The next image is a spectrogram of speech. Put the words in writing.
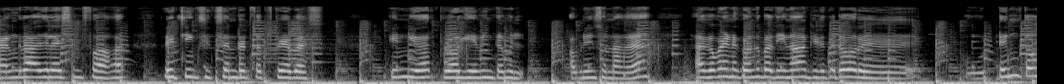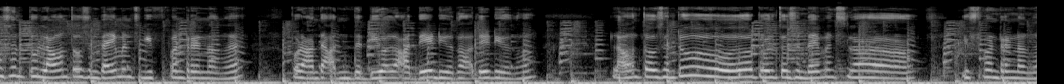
congratulation for reaching six hundred subscribers in your bro gaming Tamil அப்படின்னு சொன்னாங்க. அதுக்கப்புறம் எனக்கு வந்து பார்த்தீங்கன்னா கிட்டத்தட்ட ஒரு ten thousand to eleven thousand diamonds gift பண்ணுறேன்னாங்க ஒரு அந்த அந்த டியோ தான் அதே டியோ தான் அதே டியோ தான். Eleven thousand to twelve thousand டைமண்ட்ஸ்லாம் கிஃப்ட் பண்ணுறேன்னாங்க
